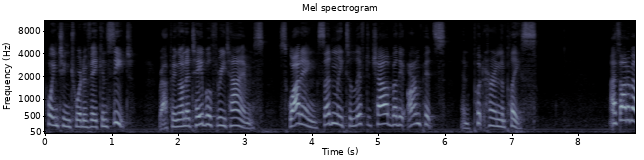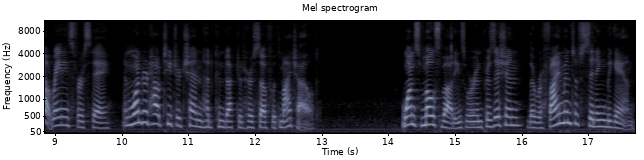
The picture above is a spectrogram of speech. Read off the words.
pointing toward a vacant seat, rapping on a table three times, squatting suddenly to lift a child by the armpits and put her in the place. I thought about Rainey's first day and wondered how Teacher Chen had conducted herself with my child. Once most bodies were in position, the refinement of sitting began.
